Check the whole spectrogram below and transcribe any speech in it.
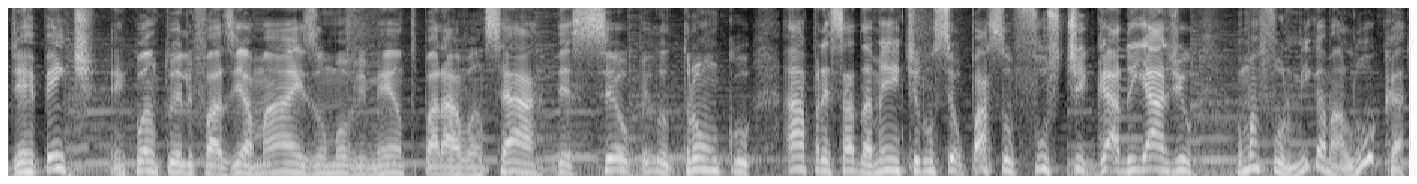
De repente, enquanto ele fazia mais um movimento para avançar, desceu pelo tronco apressadamente no seu passo fustigado e ágil uma formiga maluca,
